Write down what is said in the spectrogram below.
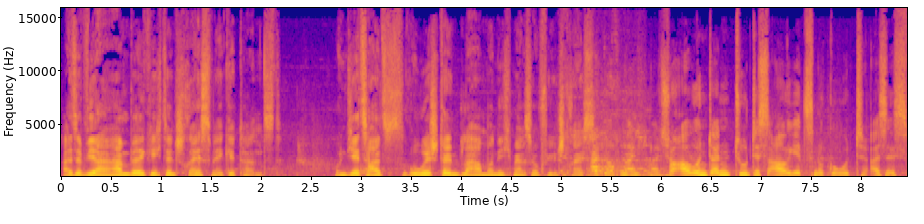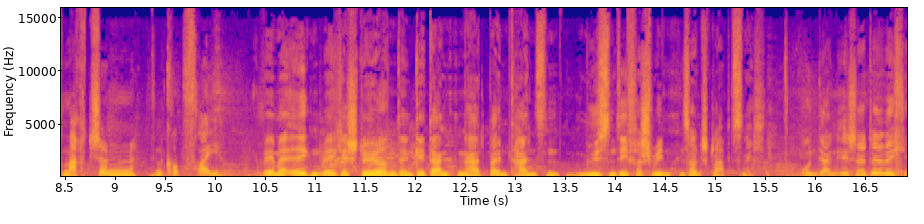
Also wir haben wirklich den Stress weggetanzt. Und jetzt als Ruheständler haben wir nicht mehr so viel Stress. Ja, doch manchmal schon auch und dann tut es auch jetzt noch gut. Also es macht schon den Kopf frei. Wenn man irgendwelche störenden Gedanken hat beim Tanzen, müssen die verschwinden, sonst klappt es nicht. Und dann ist natürlich,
